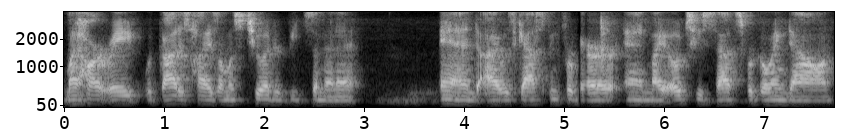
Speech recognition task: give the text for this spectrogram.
My heart rate got as high as almost 200 beats a minute. And I was gasping for air, and my O2 sats were going down.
